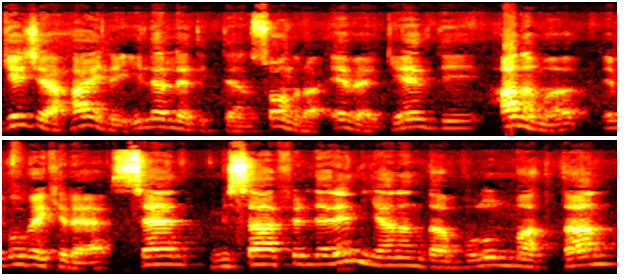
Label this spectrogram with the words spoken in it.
Gece hayli ilerledikten sonra eve geldi. Hanımı Ebu Bekir'e sen misafirlerin yanında bulunmaktan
